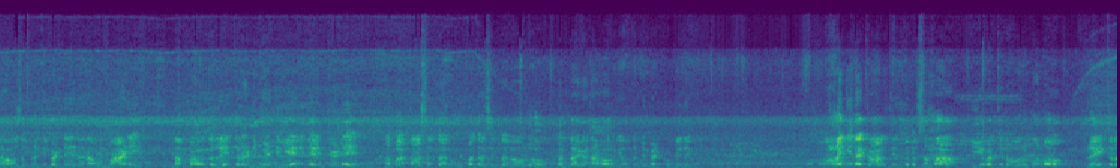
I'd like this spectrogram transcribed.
ನಾವೊಂದು ಪ್ರತಿಭಟನೆಯನ್ನು ನಾವು ಮಾಡಿ ನಮ್ಮ ಒಂದು ರೈತರ ಡಿಮ್ಯಾಂಡ್ ಏನಿದೆ ಅಂತೇಳಿ ನಮ್ಮ ತಹಸೀಲ್ದಾರ್, ಉಪ ತಹಸೀಲ್ದಾರ್ ಅವರು ಬಂದಾಗ ನಾವು ಅವ್ರಿಗೆ ಒಂದು ಡಿಮ್ಯಾಂಡ್ ಕೊಟ್ಟಿದ್ದೀವಿ. ಆಗಿನ ಕಾಲದಿಂದಲೂ ಸಹ ಇವತ್ತಿನವರೆಗೂ ರೈತರ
